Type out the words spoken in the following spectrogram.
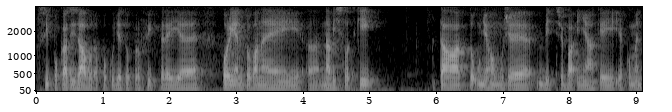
si pokazí závod. A pokud je to profi, který je orientovaný uh, na výsledky, tak to u něho může být třeba i nějaký jako men,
